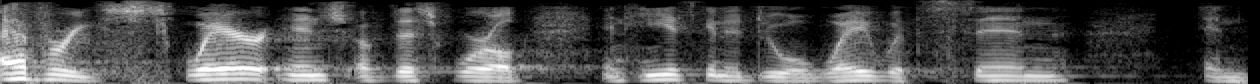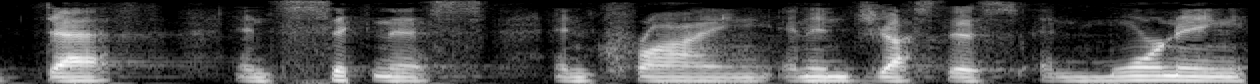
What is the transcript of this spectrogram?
every square inch of this world, and he is going to do away with sin and death and sickness and crying and injustice and mourning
